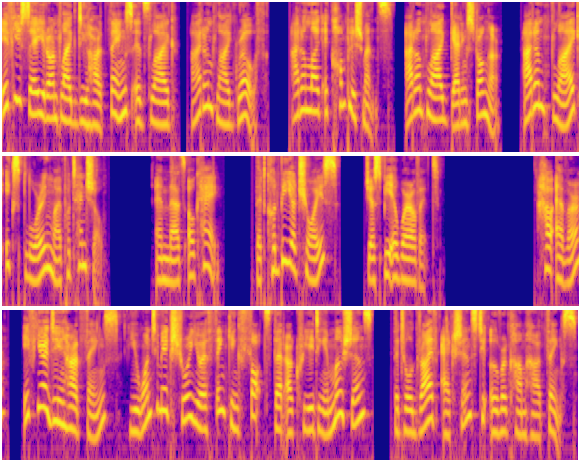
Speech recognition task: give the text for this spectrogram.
If you say you don't like do hard things, it's like, I don't like growth. I don't like accomplishments. I don't like getting stronger. I don't like exploring my potential. And that's okay. That could be your choice. Just be aware of it. However, if you are doing hard things, you want to make sure you are thinking thoughts that are creating emotions that will drive actions to overcome hard things.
